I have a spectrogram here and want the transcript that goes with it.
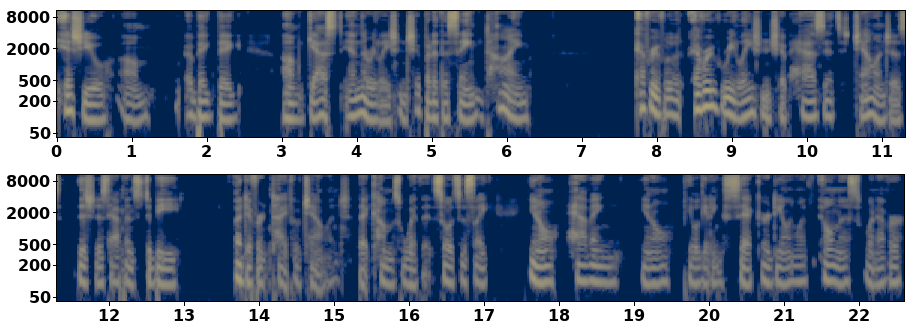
issue, um a big, big um guest in the relationship, but at the same time, every every relationship has its challenges. This just happens to be a different type of challenge that comes with it. So it's just like, you know, having, you know, people getting sick or dealing with illness, whatever.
